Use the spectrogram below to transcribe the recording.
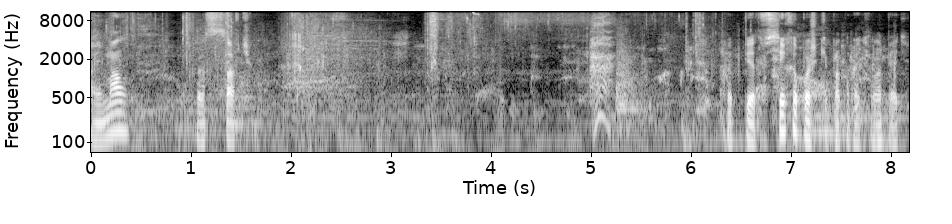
Поймал. Красавчик. Капец, все хпшки потратил опять.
